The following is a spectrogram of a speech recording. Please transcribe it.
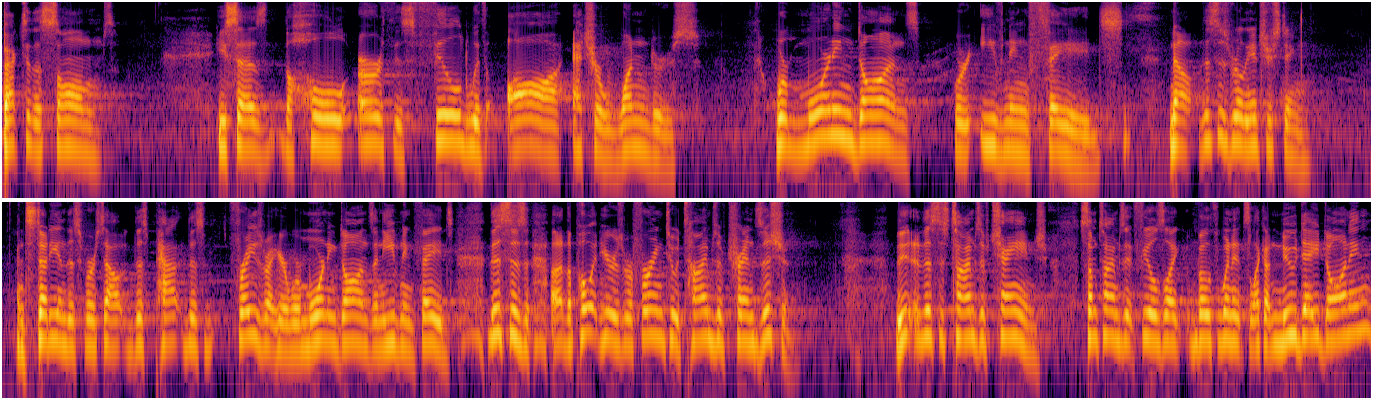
Back to the Psalms, he says, The whole earth is filled with awe at your wonders. Where morning dawns, where evening fades. Now, this is really interesting and studying this verse out, this, pa- this phrase right here, where morning dawns and evening fades, this is, uh, the poet here is referring to times of transition. This is times of change. Sometimes it feels like both when it's like a new day dawning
